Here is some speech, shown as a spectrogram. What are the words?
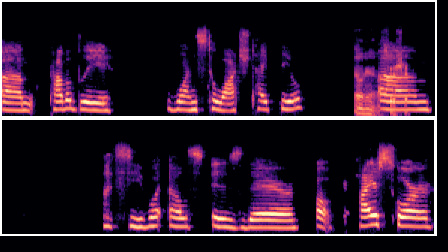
Um, probably once to watch type deal. Oh yeah, for sure. Let's see, what else is there? Oh, highest score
